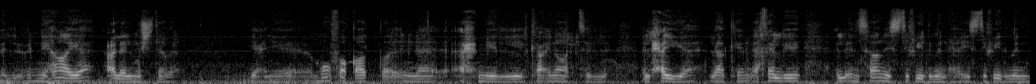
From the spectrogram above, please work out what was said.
بالنهاية على المجتمع. يعني مو فقط أن أحمي الكائنات الحية لكن أخلي الإنسان يستفيد منها يستفيد من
